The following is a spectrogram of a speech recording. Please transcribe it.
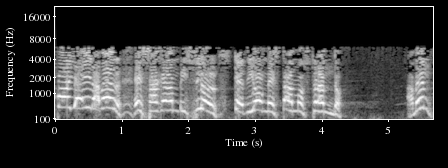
voy a ir a ver esa gran visión que Dios me está mostrando. Amén.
